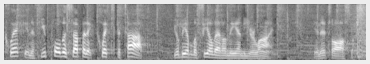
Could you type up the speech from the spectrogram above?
click, and if you pull this up and it clicks the top, you'll be able to feel that on the end of your line. And it's awesome.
